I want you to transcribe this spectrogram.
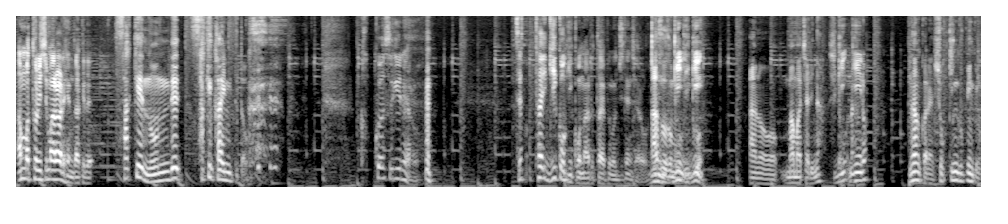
あんま取り締まられへんだけで。酒飲んで酒買いに行ってたわ。かっこよすぎるやろ。絶対ギコギコなるタイプの自転車やろ。あそうそうギコ。銀。銀あのママチャリな。銀銀色？なんかねショッキングピンクの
